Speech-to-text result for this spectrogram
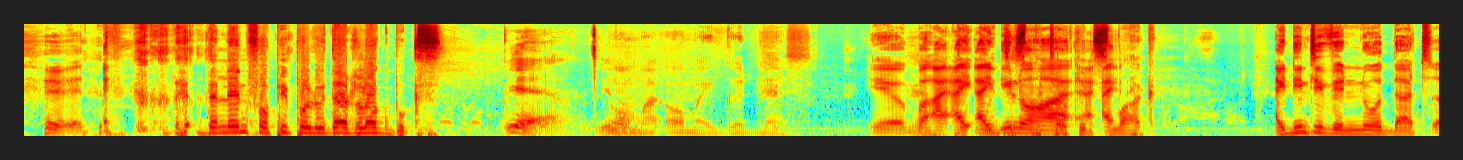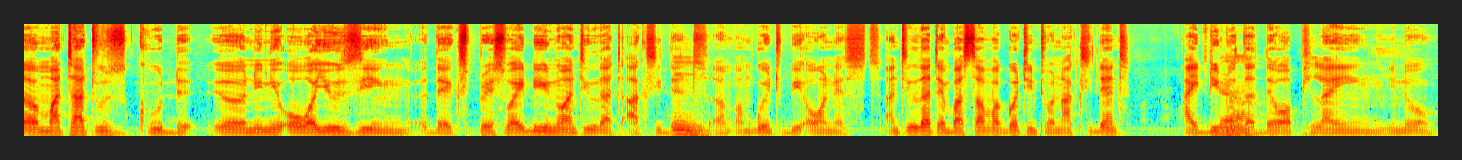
The land for people without logbooks. Yeah, you know. oh my, oh my goodness. Yeah, but I, I, I didn't know how. I, I. I didn't even know that uh, matatus could, uh, nini, or were using the express. Why do you know until that accident. Mm. I'm, I'm going to be honest. Until that Embasava got into an accident, I didn't Yeah. know that they were applying, you know,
